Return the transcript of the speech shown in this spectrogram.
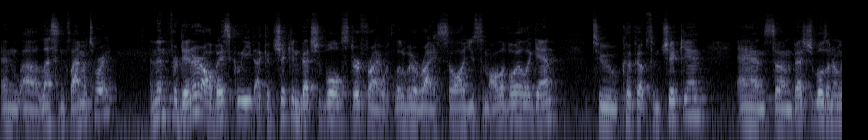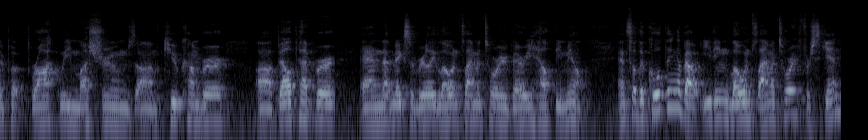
and uh, less inflammatory. And then for dinner, I'll basically eat like a chicken vegetable stir fry with a little bit of rice. So I'll use some olive oil again to cook up some chicken and some vegetables. I normally put broccoli, mushrooms, um, cucumber, uh, bell pepper, and that makes a really low inflammatory, very healthy meal. And so the cool thing about eating low inflammatory for skin,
